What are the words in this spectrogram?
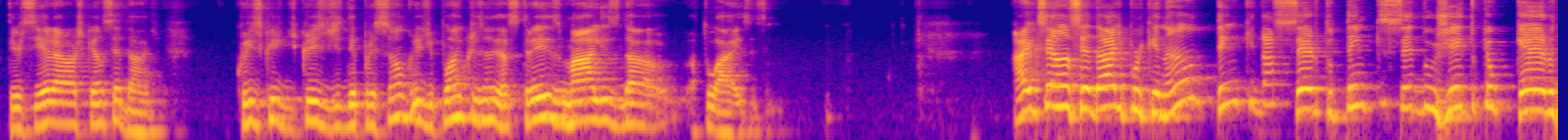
A terceira, acho que é ansiedade. Crise, crise, crise de depressão, crise de pânico, crise, as três males da, atuais. Assim. Aí que você é ansiedade, porque não tem que dar certo, tem que ser do jeito que eu quero.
